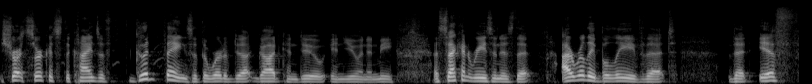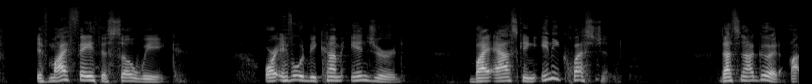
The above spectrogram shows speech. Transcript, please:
short circuits the kinds of good things that the Word of God can do in you and in me. A second reason is that I really believe that, that if, if my faith is so weak, or if it would become injured by asking any question, that's not good. I,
